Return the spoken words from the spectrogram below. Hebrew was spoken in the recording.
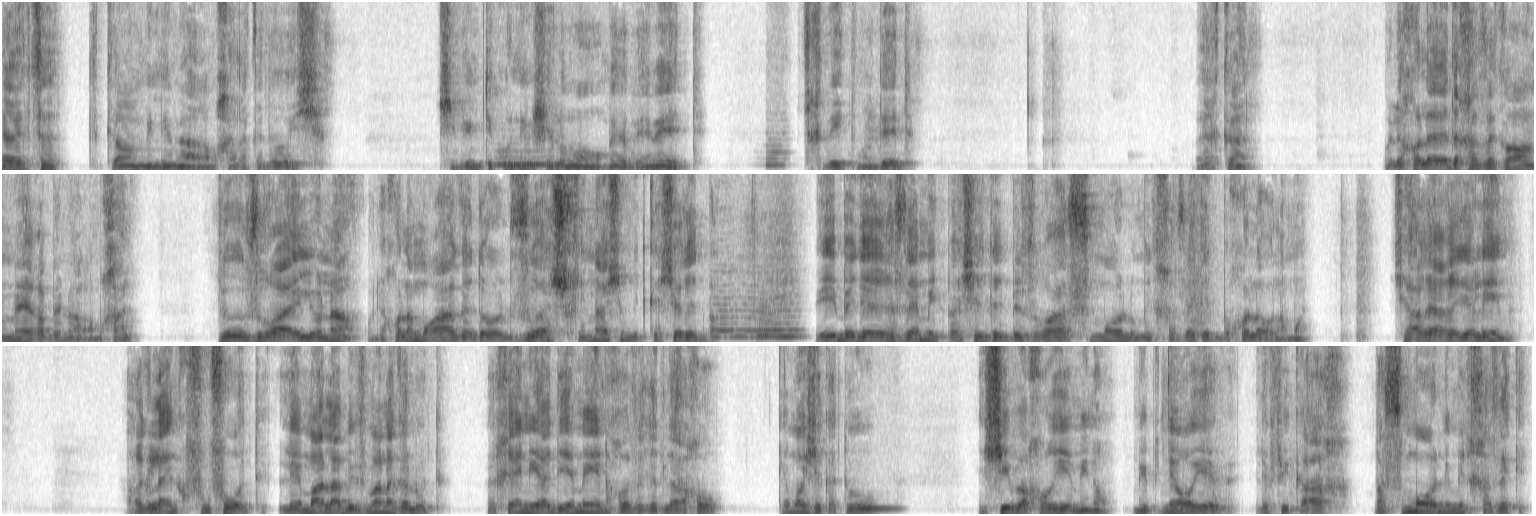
נראה קצת כמה מילים מהרמח"ל הקדוש. 70 תיקונים שלו, מה הוא אומר באמת, צריך להתמודד. אומר כאן, ולכל היד החזקה אומר רבנו הרמח"ל, זו זרוע העליונה, ולכל המורה הגדול זו השכינה שמתקשרת בה. והיא בדרך זה מתפשטת בזרוע השמאל ומתחזקת בכל העולמות. שערי הרגלים, הרגליים כפופות למעלה בזמן הגלות, וכן יד ימין חוזרת לאחור. כמו שכתוב, השיב אחור ימינו, מפני אויב. לפיכך, בשמאל היא מתחזקת.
